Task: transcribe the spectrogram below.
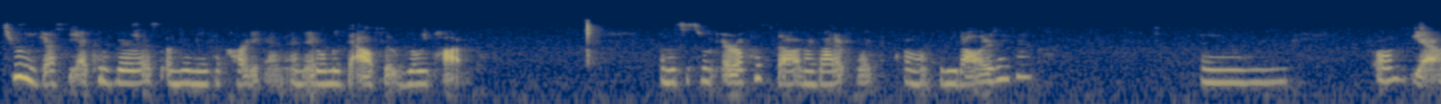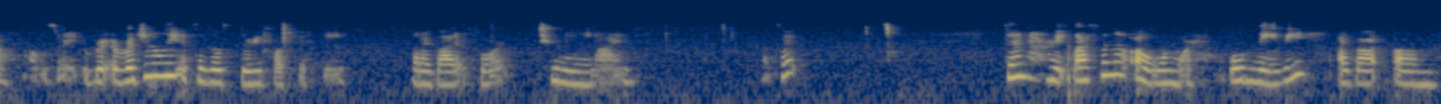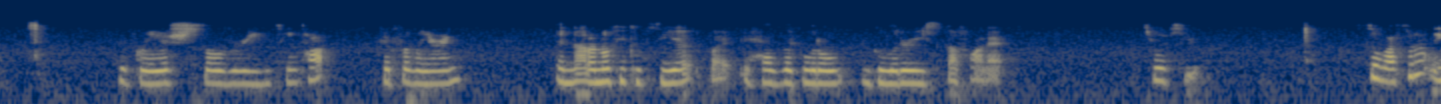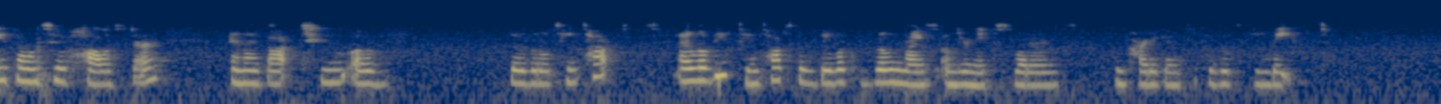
it's really dressy. I could wear this underneath a cardigan and it'll make the outfit really pop. And this is from Aeropostale and I got it for like, I don't know, $3 I think. And, um, yeah, I was right. R originally it says it was $34.50, but I got it for $2.99. That's it. Then, right, last but not, oh, one more. Old Navy. I got, um, the grayish silvery tank top. Good for layering. And I don't know if you could see it, but it has like little glittery stuff on it. It's really cute. So last but not least, I went to Hollister and I got two of their little tank tops. I love these tank tops because they look really nice underneath sweaters and cardigans because it's laced.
